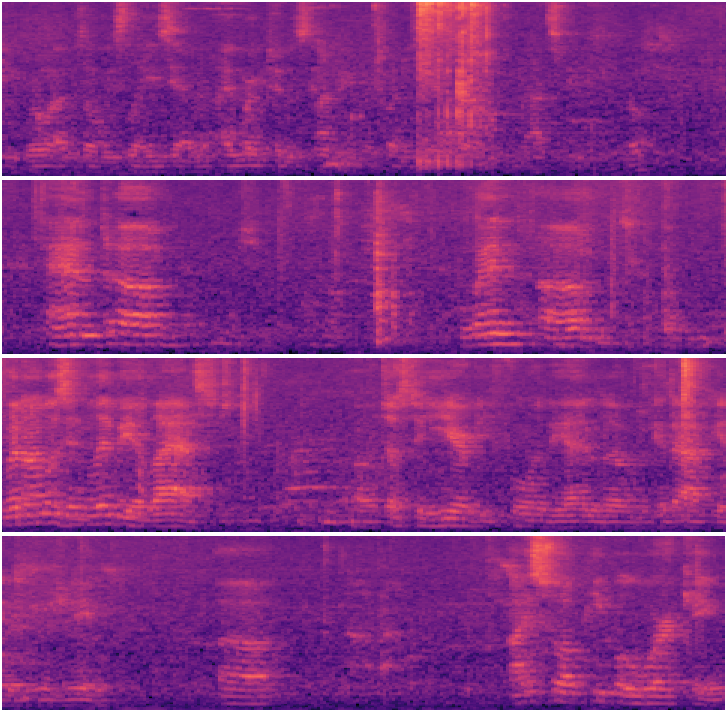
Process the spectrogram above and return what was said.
Hebrew. I was always lazy. I, I worked in this country for 20 years, I did not speak Hebrew. And um, when, um, when I was in Libya last, uh, just a year before the end of Gaddafi and his regime, uh, I saw people working,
